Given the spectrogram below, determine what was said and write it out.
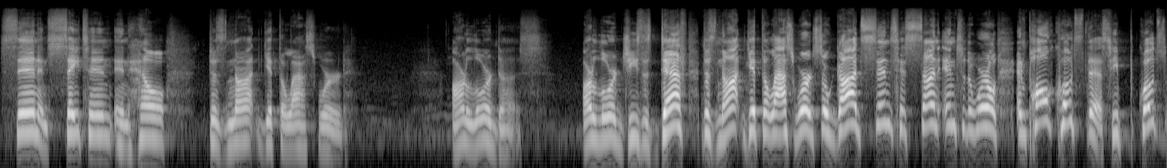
Sin and Satan and hell does not get the last word. Our Lord does. Our Lord Jesus. Death does not get the last word. So God sends his son into the world. And Paul quotes this. He quotes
